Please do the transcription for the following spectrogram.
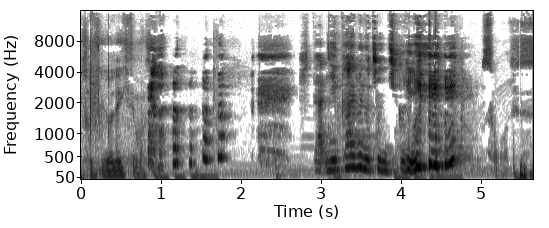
卒業できてます。来た、2回目のチンチクリン。そうです。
